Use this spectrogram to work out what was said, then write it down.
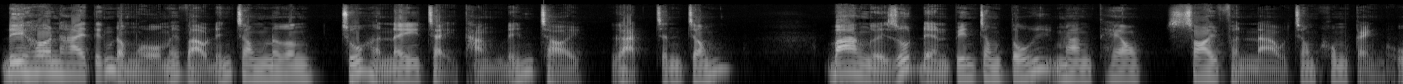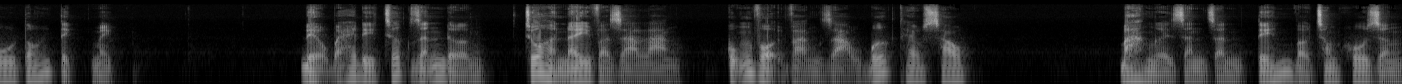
Đi hơn hai tiếng đồng hồ mới vào đến trong nương, chú hờ nây chạy thẳng đến tròi gạt chân trống. Ba người rút đèn pin trong tối mang theo, soi phần nào trong khung cảnh u tối tịch mịch. Điều bé đi trước dẫn đường, chú hờ nây và già làng cũng vội vàng dạo bước theo sau. Ba người dần dần tiến vào trong khu rừng.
